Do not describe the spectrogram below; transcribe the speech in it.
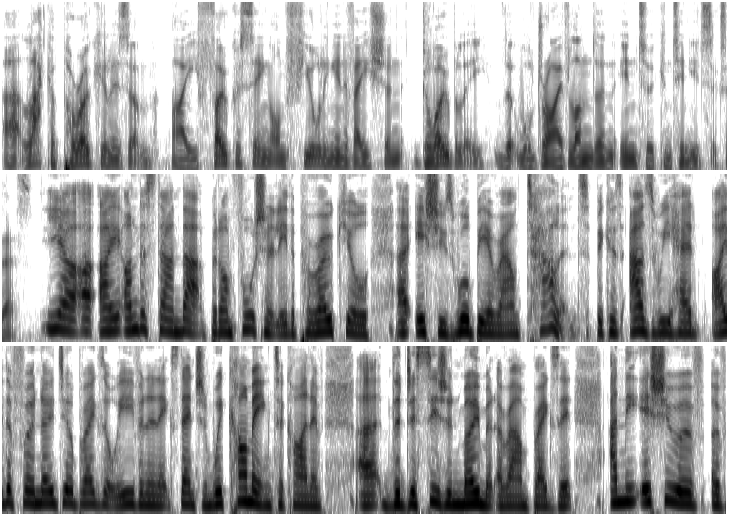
uh, lack of parochialism, i.e., focusing on fueling innovation globally, that will drive London into continued success. Yeah, I, I understand that, but unfortunately, the parochial uh, issues will be around talent because as we head either for a no deal Brexit or even an extension, we're coming to kind of uh, the decision moment around Brexit and the issue of, of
